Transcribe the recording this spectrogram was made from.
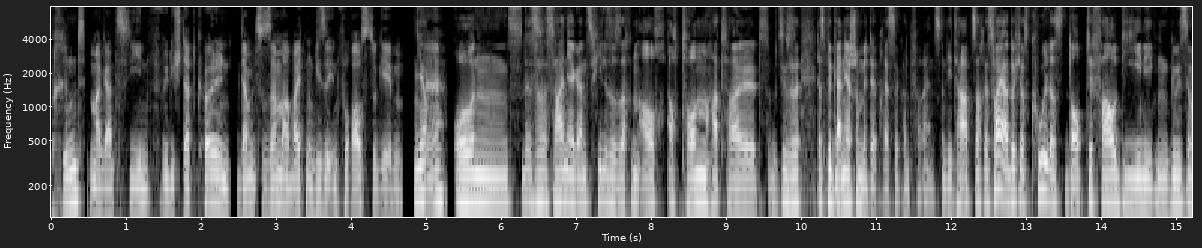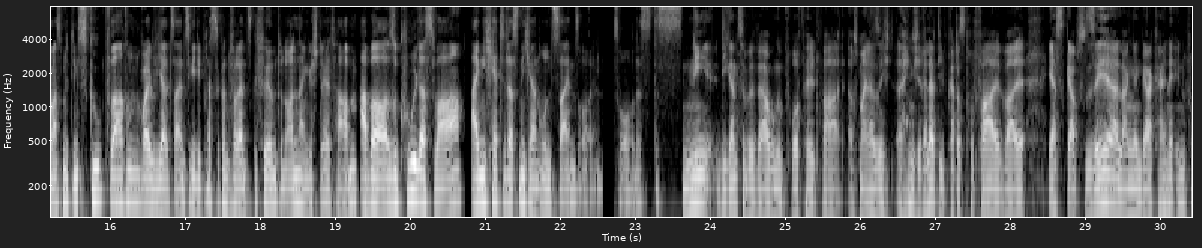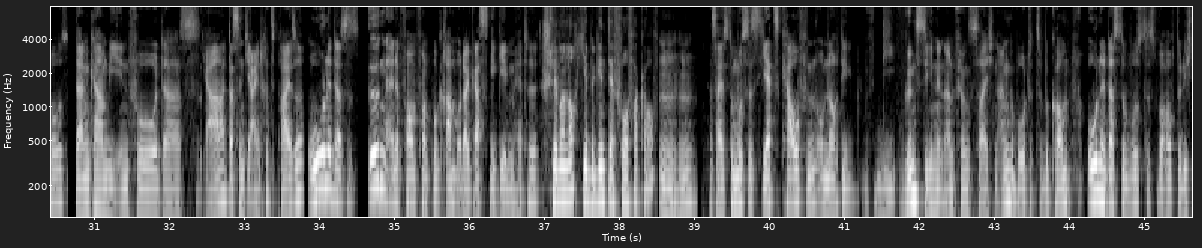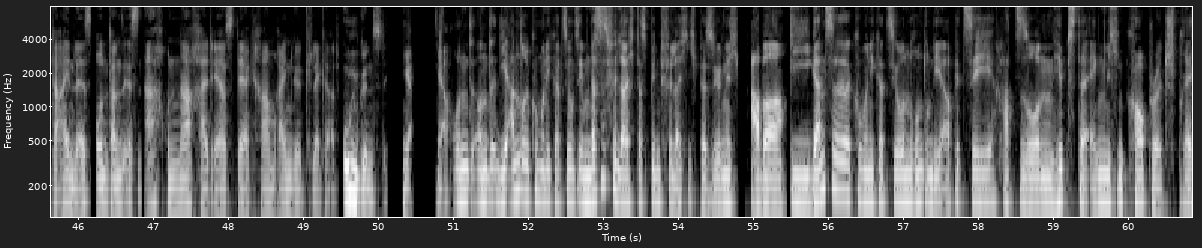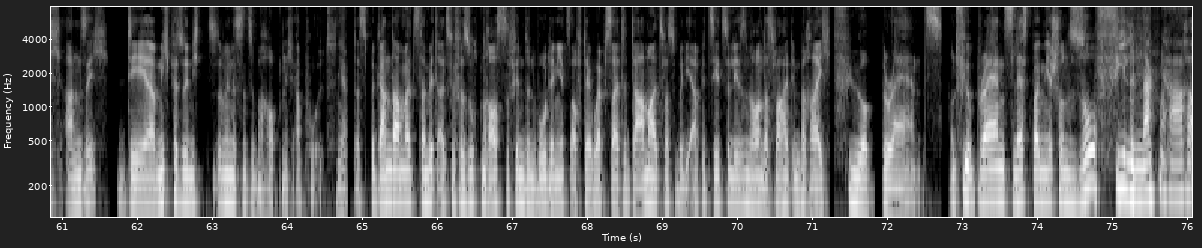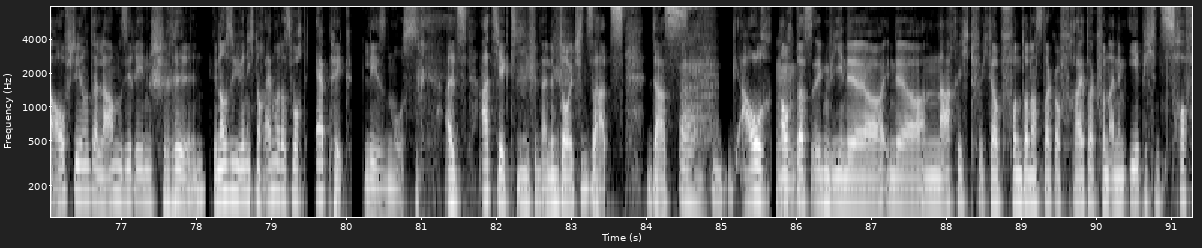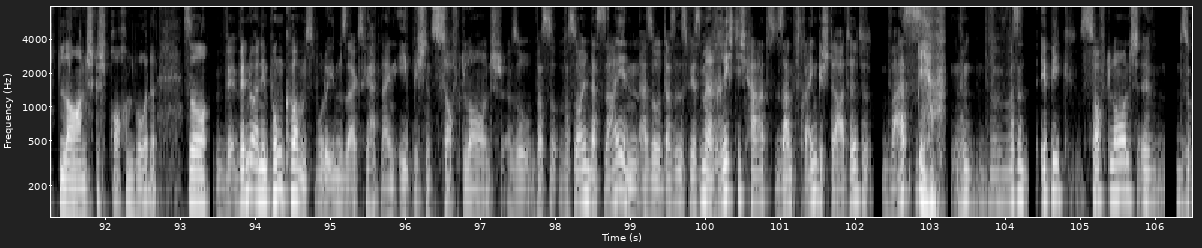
Printmagazin für die Stadt Köln damit zusammenarbeiten, um diese Info rauszugeben. Ja. Äh? Und das, das waren ja ganz viele so Sachen. Auch, auch Tom hat halt, beziehungsweise das begann ja schon mit der Pressekonferenz. Und die Tatsache, es war ja durchaus cool, dass Dorp TV diejenigen gewissermaßen mit dem Scoop waren, weil wir als einzige die Pressekonferenz gefilmt und online gestellt haben. Aber so cool das war, eigentlich hätte das nicht an uns sein sollen. So, das, das. Nee, die ganze Bewerbung im Vorfeld war aus meiner Sicht eigentlich relativ katastrophal, weil erst gab's sehr lange gar keine Infos kostenlos. Dann kam die Info, dass, ja, das sind die Eintrittspreise, ohne dass es irgendeine Form von Programm oder Gast gegeben hätte. Schlimmer noch, hier beginnt der Vorverkauf. Mhm. Das heißt, du musst es jetzt kaufen, um noch die, die günstigen, in Anführungszeichen, Angebote zu bekommen, ohne dass du wusstest, worauf du dich da einlässt. Und dann ist nach und nach halt erst der Kram reingekleckert. Ungünstig. Ja, und, und die andere Kommunikationsebene, das ist vielleicht, das bin vielleicht ich persönlich, aber die ganze Kommunikation rund um die RPC hat so einen hipster englischen Corporate-Sprech an sich, der mich persönlich zumindest überhaupt nicht abholt. Ja. Das begann damals damit, als wir versuchten rauszufinden, wo denn jetzt auf der Webseite damals was über die RPC zu lesen war und das war halt im Bereich für Brands. Und für Brands lässt bei mir schon so viele Nackenhaare aufstehen und Alarmsirenen schrillen. Genauso wie wenn ich noch einmal das Wort Epic lesen muss als Adjektiv in einem deutschen Satz, dass ah. auch mhm. auch das irgendwie in der in der Nachricht, ich glaube von Donnerstag auf Freitag von einem epischen Soft Launch gesprochen wurde. So, wenn du an den Punkt kommst, wo du eben sagst, wir hatten einen epischen Soft Launch, also was was soll denn das sein? Also das ist, wir sind mal richtig hart sanft reingestartet. Was? Ja. Was sind Epic Soft Launch? So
